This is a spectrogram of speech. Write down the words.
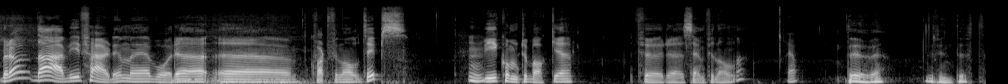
Bra, da er vi ferdige med våre eh, kvartfinaletips. Mhm. Vi kommer tilbake før semifinalene. Ja. Det gjør vi. Definitivt.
